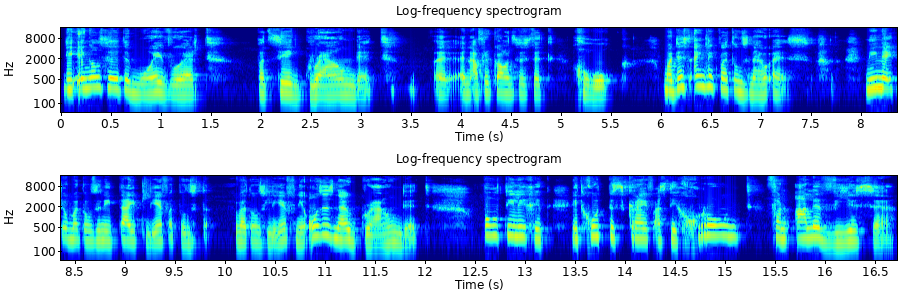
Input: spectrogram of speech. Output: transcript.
Die Engelse het 'n mooi woord wat sê grounded. In Afrikaans is dit gehok. Maar dis eintlik wat ons nou is. Nie net omdat ons in die tyd leef wat ons wat ons leef nie. Ons is nou grounded. Paul Tillich het het God beskryf as die grond van alle wese.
